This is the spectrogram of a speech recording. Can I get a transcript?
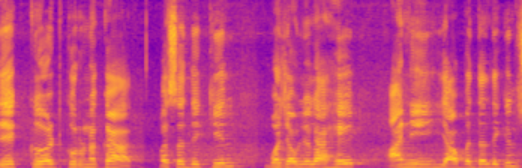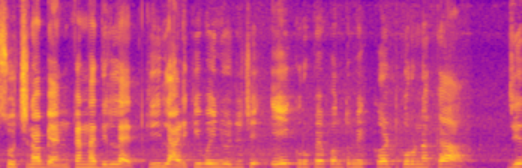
ते कट करू नका. असं देखील बजावलेलं आहे. आणि याबद्दल देखील सूचना बँकांना दिलेल्या आहेत की लाडकी बहीण योजनेचे एक रुपये पण तुम्ही कट करू नका. जी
